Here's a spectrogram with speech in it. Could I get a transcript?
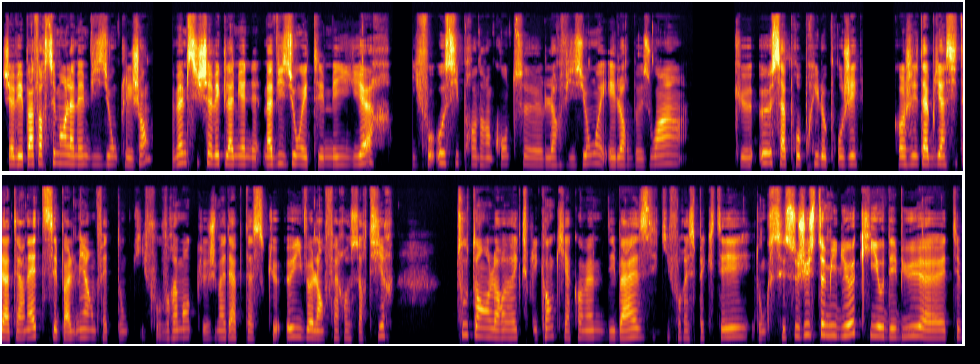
j'avais pas forcément la même vision que les gens. Même si je savais que la mienne ma vision était meilleure, il faut aussi prendre en compte, leur vision et leurs besoins, qu'eux s'approprient le projet. Quand j'établis un site internet, c'est pas le mien, en fait, donc il faut vraiment que je m'adapte à ce qu'eux, ils veulent en faire ressortir, tout en leur expliquant qu'il y a quand même des bases qu'il faut respecter. Donc c'est ce juste milieu qui, au début, heu, était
